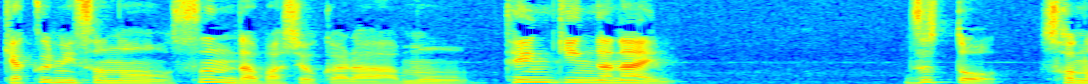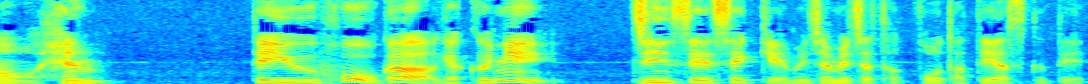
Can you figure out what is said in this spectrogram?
逆にその住んだ場所からもう転勤がないずっとその辺っていう方が逆に人生設計めちゃめちゃこう立てやすくて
